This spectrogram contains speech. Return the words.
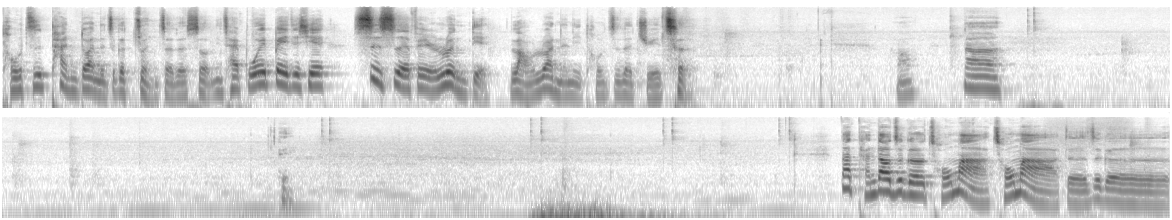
投资判断的这个准则的时候，你才不会被这些似是而非的论点扰乱了你投资的决策。好，那。那谈到这个筹码，筹码的这个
